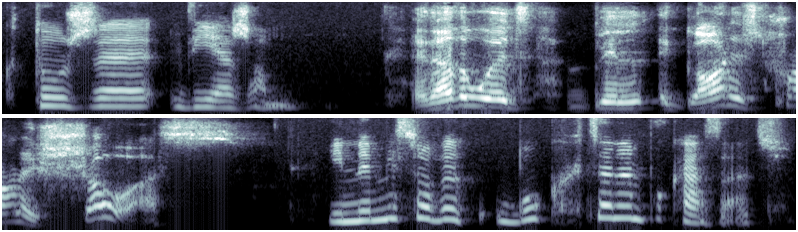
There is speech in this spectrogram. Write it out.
którzy wierzą. In other words, God is trying to show us Innymi słowy, Bóg chce nam pokazać,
